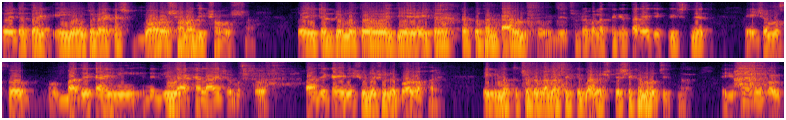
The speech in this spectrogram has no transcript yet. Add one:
তো এটা তো এই অঞ্চলের একটা বড় সামাজিক সমস্যা। তো এটার জন্য তো এই যে, এটা একটা প্রধান কারণ তো, যে ছোটবেলা থেকে তারা এই যে কৃষ্ণের এই সমস্ত বাজে কাহিনী, লীলা খেলা, এই সমস্ত বাজে কাহিনী শুনে শুনে বড় হয়। এগুলো তো ছোটবেলা থেকে মানুষকে শেখানো উচিত না, এই ধরনের গল্প।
